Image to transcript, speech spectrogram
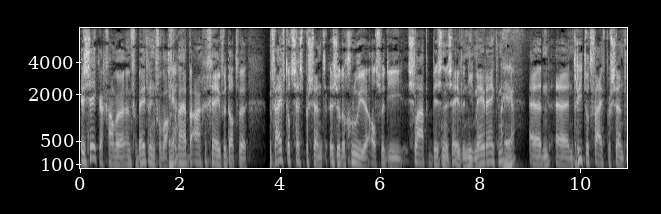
Zeker gaan we een verbetering verwachten. We hebben aangegeven dat we 5 tot 6 procent zullen groeien als we die slaapbusiness even niet meerekenen. Ja. En, en 3 tot 5 procent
